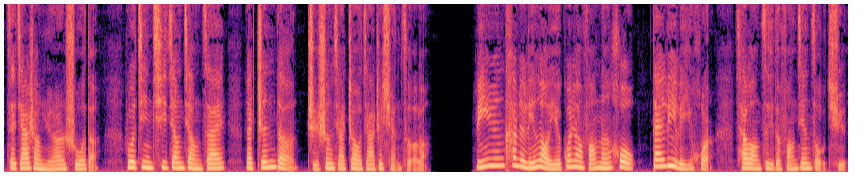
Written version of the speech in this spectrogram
再加上云儿说的，若近期将降灾，那真的只剩下赵家这选择了。凌云看着林老爷关上房门后，呆立了一会儿，才往自己的房间走去。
